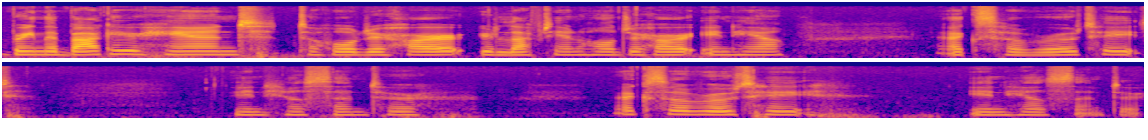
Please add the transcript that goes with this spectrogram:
Bring the back of your hand to hold your heart. Your left hand hold your heart. Inhale. Exhale, rotate. Inhale, center. Exhale, rotate. Inhale, center.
